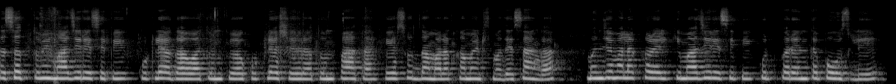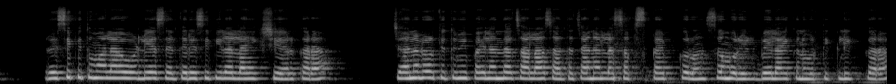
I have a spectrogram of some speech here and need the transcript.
तसंच तुम्ही माझी रेसिपी कुठल्या गावातून किंवा कुठल्या शहरातून पाहता हे सुद्धा मला कमेंट्समध्ये सांगा. म्हणजे मला कळेल की माझी रेसिपी कुठपर्यंत पोहोचली आहे. रेसिपी तुम्हाला आवडली असेल तर रेसिपीला लाईक शेअर करा. चॅनलवरती तुम्ही पहिल्यांदाच आला असाल तर चॅनलला सबस्क्राईब करून समोरील बेल आयकनवरती क्लिक करा.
